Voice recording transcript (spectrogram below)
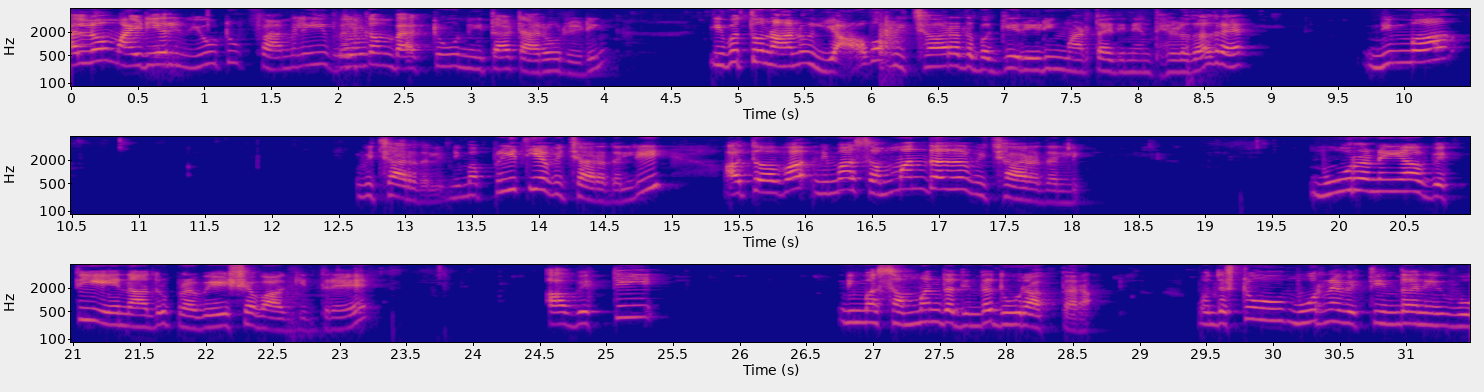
Hello my dear YouTube family welcome back to Neeta tarot reading ಇವತ್ತು ನಾನು ಯಾವ ವಿಚಾರದ ಬಗ್ಗೆ ರೀಡಿಂಗ್ ಮಾಡ್ತಾ ಇದ್ದೀನಿ ಅಂತ ಹೇಳೋದಾದರೆ, ನಿಮ್ಮ ವಿಚಾರದಲ್ಲಿ, ನಿಮ್ಮ ಪ್ರೀತಿಯ ವಿಚಾರದಲ್ಲಿ ಅಥವಾ ನಿಮ್ಮ ಸಂಬಂಧದ ವಿಚಾರದಲ್ಲಿ ಮೂರನೆಯ ವ್ಯಕ್ತಿ ಏನಾದರೂ ಪ್ರವೇಶವಾಗಿದ್ದರೆ ಆ ವ್ಯಕ್ತಿ ನಿಮ್ಮ ಸಂಬಂಧದಿಂದ ದೂರ ಆಗ್ತಾರಾ? ಒಂದಷ್ಟು ಮೂರನೇ ವ್ಯಕ್ತಿಯಿಂದ ನೀವು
